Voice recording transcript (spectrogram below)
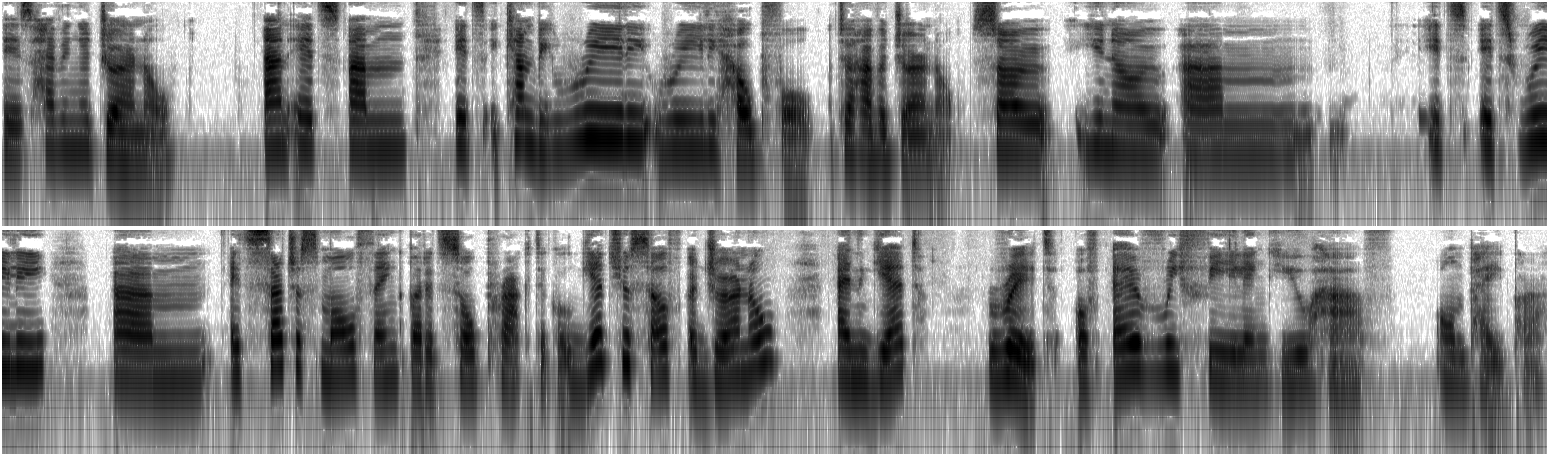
is having a journal. And it's, um, it's, it can be really, really helpful to have a journal. So, you know, um, it's it's really um, it's such a small thing, but it's so practical. Get yourself a journal and get rid of every feeling you have on paper.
